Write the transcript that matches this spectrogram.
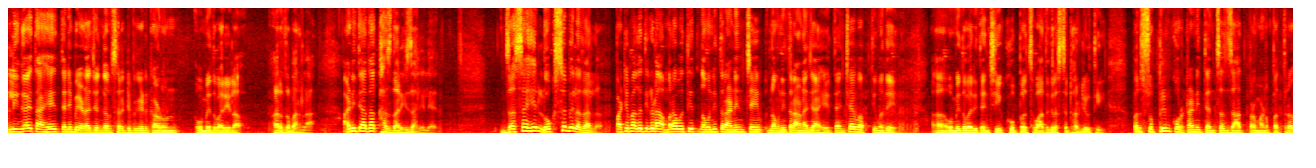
लिंगायत आहेत त्यांनी बेडा जंगम सर्टिफिकेट काढून उमेदवारीला अर्ज भरला. आणि ते आता खासदारही झालेले आहेत. जसं हे लोकसभेला झालं पाठीमागं तिकडं अमरावतीत नवनीत राणेंचे नवनीत राणा जे आहेत त्यांच्या बाबतीमध्ये उमेदवारी त्यांची खूपच वादग्रस्त ठरली होती. पण सुप्रीम कोर्टाने त्यांचं जात प्रमाणपत्र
